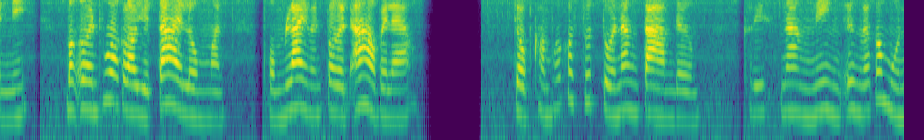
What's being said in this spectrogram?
ณนี้บังเอิญพวกเราอยู่ใต้ลมมัน ผมไล่มันเปิดอ้าวไปแล้ว จบคำเขาก็ซุดตัวนั่งตามเดิม คริสนั่งนิ่ง อึ้งแล้วก็หมุน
